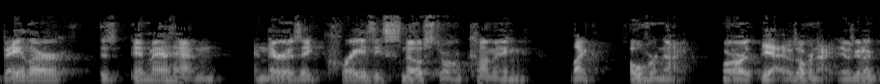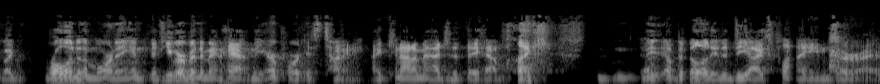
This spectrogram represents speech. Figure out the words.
Baylor is in Manhattan and there is a crazy snowstorm coming like overnight or, or yeah, it was overnight. It was going to like roll into the morning. And if you've ever been to Manhattan, the airport is tiny. I cannot imagine that they have like the yeah. ability to de-ice planes or uh,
